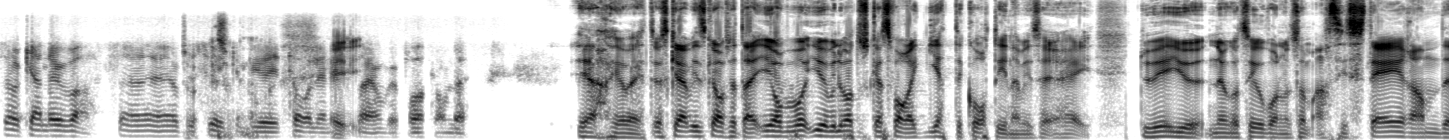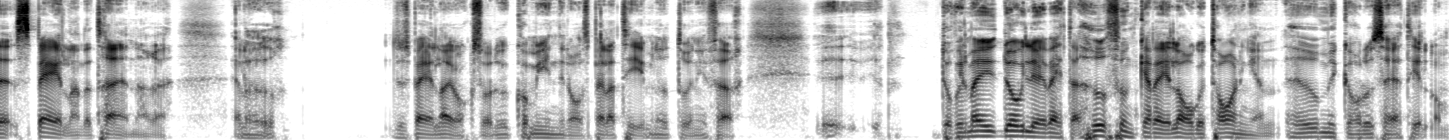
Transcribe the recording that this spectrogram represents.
Så kan det ju vara. Så är jag besviken på Italien i Sverige om vi pratar om det. Ja, jag vet. Jag ska, vi ska avsluta. Jag, jag vill bara att du ska svara jättekort innan vi säger hej. Du är ju något så ovanligt som assisterande spelande tränare, eller hur? Du spelar ju också. Du kom in idag och spelade tio minuter ungefär. Eh, då vill, man ju, då vill jag veta, hur funkar det i laguttagningen? Hur mycket har du att säga till om?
